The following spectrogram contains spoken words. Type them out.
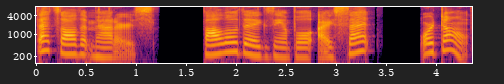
That's all that matters. Follow the example I set or don't.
